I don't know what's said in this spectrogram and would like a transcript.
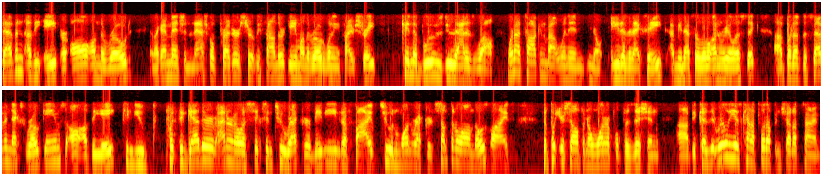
seven of the eight are all on the road. And like I mentioned, the Nashville Predators certainly found their game on the road, winning five straight. Can the Blues do that as well? we're not talking about winning, you know, eight of the next eight. I mean, that's a little unrealistic. Uh, but of the seven next road games, all of the eight, can you put together, I don't know, a six and two record, maybe even a five two and one record, something along those lines, to put yourself in a wonderful position uh, because it really is kind of put up and shut up time.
